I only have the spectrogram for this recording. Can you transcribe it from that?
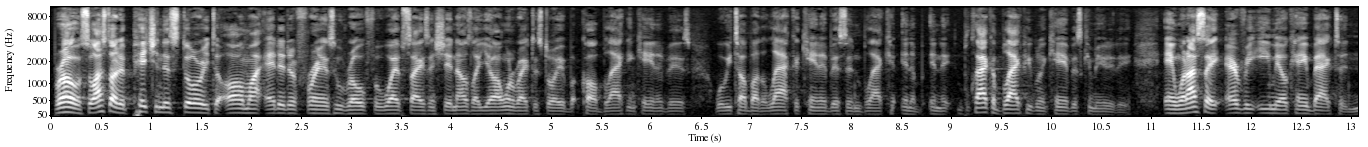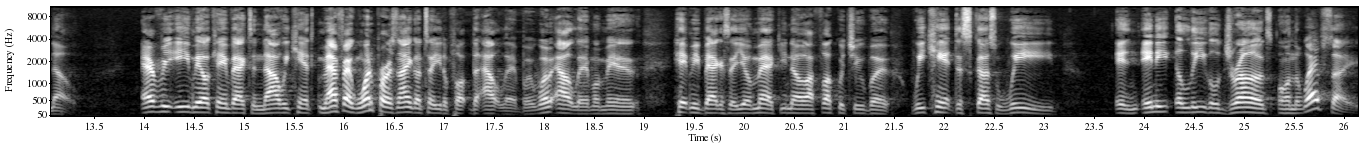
Bro, so I started pitching this story to all my editor friends who wrote for websites and shit. And I was like, yo, I want to write this story called Black and Cannabis, where we talk about the lack of cannabis in black in, a, in the lack of black people in the cannabis community. And when I say every email came back to no, every email came back to now we can't. Matter of fact, one person I ain't gonna tell you the the outlet, but one outlet, my man hit me back and said, "Yo, Mac, you know I fuck with you, but we can't discuss weed and any illegal drugs on the website."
